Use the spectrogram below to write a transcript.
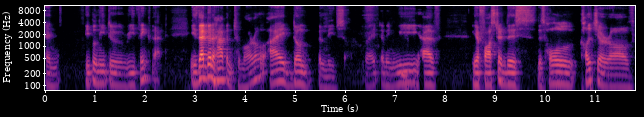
and people need to rethink that. Is that going to happen tomorrow? I don't believe so. Right? I mean, we have we have fostered this this whole culture of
